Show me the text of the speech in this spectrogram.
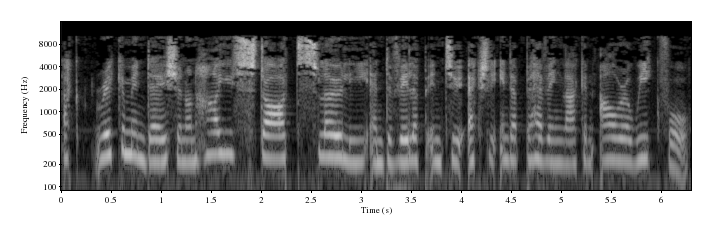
like recommendation on how you start slowly and develop into actually end up having like an hour a week for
